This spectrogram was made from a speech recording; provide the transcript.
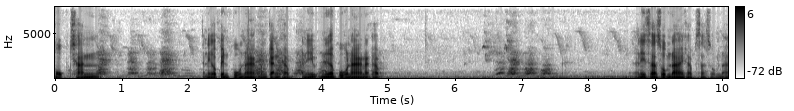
หกชั้น อันนี้ก็เป็นปูนาคเหมือนกันครับ อันนี้เนื้อปูนาคนะครับ อันนี้สะสมได้ครับสะสมได้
